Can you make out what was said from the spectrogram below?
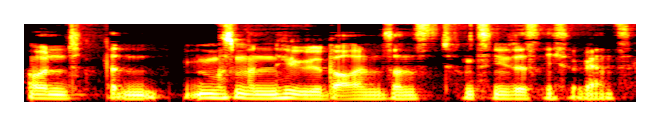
Und dann muss man einen Hügel bauen, sonst funktioniert das nicht so ganz.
